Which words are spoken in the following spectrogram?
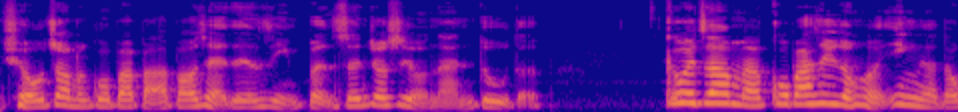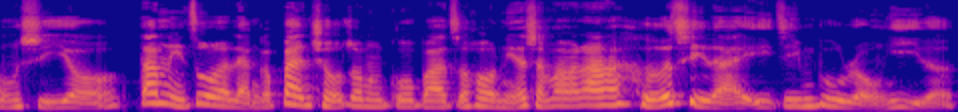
球状的锅巴把它包起来，这件事情本身就是有难度的。各位知道吗？锅巴是一种很硬的东西哟。当你做了两个半球状的锅巴之后，你要想办法让它合起来，已经不容易了。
